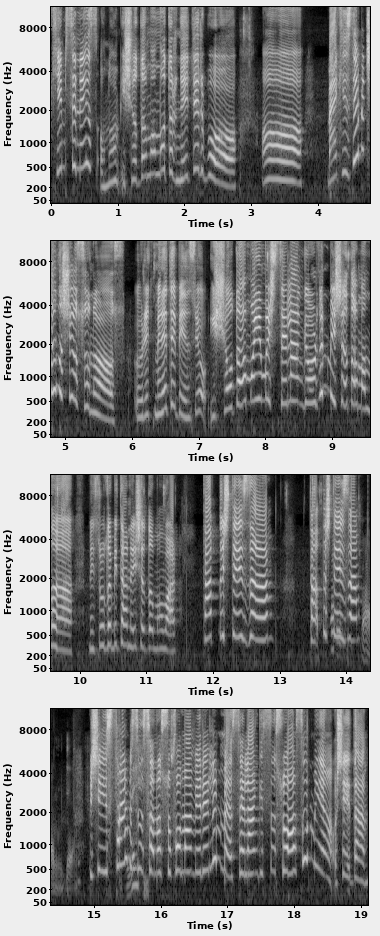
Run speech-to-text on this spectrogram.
Kimsiniz? Anam iş adamı mıdır? Nedir bu? Aa, merkezde mi çalışıyorsunuz? Öğretmene de benziyor. İş adamıymış Selen gördün mü iş adamını? Metroda bir tane iş adamı var. Tatlış teyzem. Tatlış teyzem. Bir şey ister misin? Sana su falan verelim mi? Selen gitsin su alsın mı ya? O şeyden.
